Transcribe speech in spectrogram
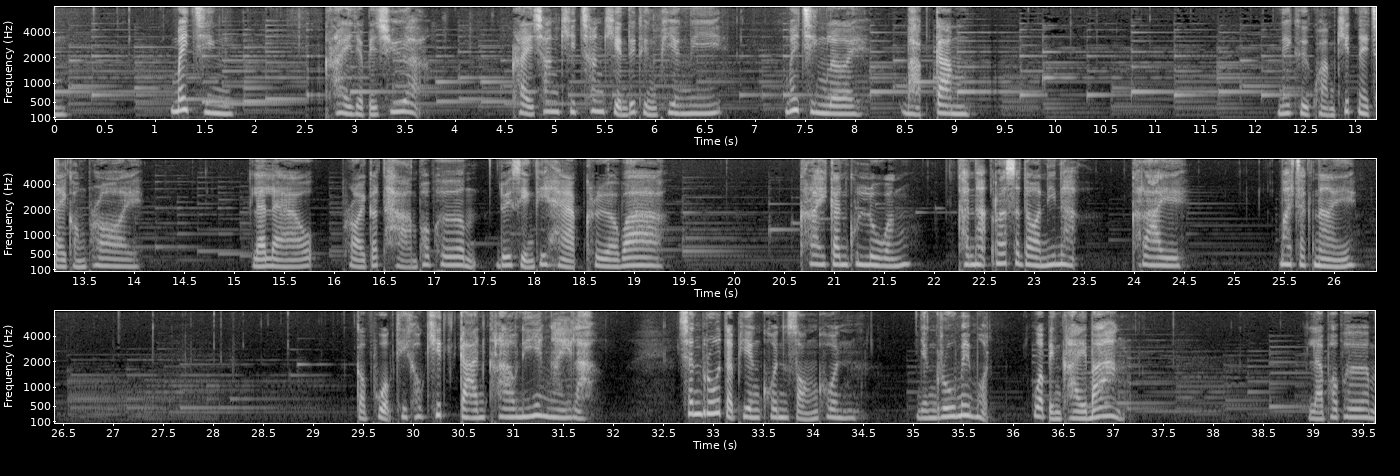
ไม่จริง ใครอย่าไปเชื่อ ใครช่างคิดช่างเขียนได้ถึงเพียงนี้ ไม่จริงเลย บาปกรรม นี่คือความคิดในใจของพลอย และแล้วพลอยก็ถามพ่อเพิ่มด้วยเสียงที่แหบเครือว่า ใครกันคุณหลวง คณะรัษฎรนี่นะใคร มาจากไหน ก็พวกที่เขาคิดการคราวนี้ยังไงล่ะ ฉันรู้แต่เพียงคนสองคน ยังรู้ไม่หมดว่าเป็นใครบ้าง แล้วพ่อเพิ่ม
